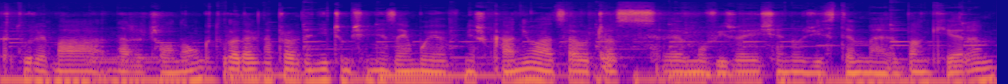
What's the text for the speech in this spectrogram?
który ma narzeczoną, która tak naprawdę niczym się nie zajmuje w mieszkaniu, a cały czas e, mówi, że jej się nudzi z tym e, bankierem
